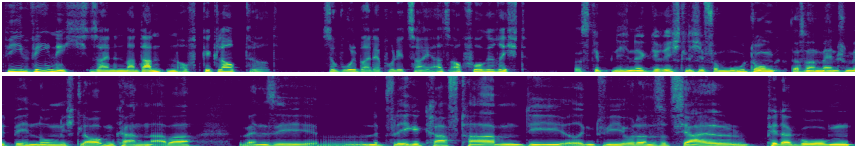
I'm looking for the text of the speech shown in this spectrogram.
wie wenig seinen Mandanten oft geglaubt wird, sowohl bei der Polizei als auch vor Gericht. Es gibt nicht eine gerichtliche Vermutung, dass man Menschen mit Behinderung nicht glauben kann, aber wenn sie eine Pflegekraft haben, die irgendwie oder einen Sozialpädagogen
